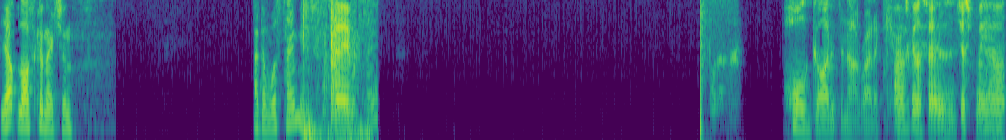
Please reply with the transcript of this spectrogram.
Yep, lost connection. At the worst timing. Save. Oh god, it's an outrider. I was gonna say, is it just me or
